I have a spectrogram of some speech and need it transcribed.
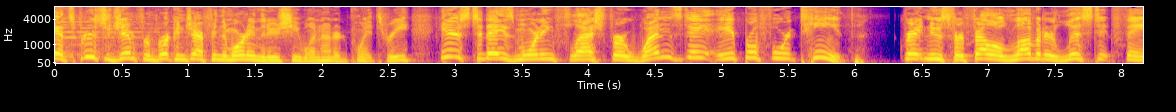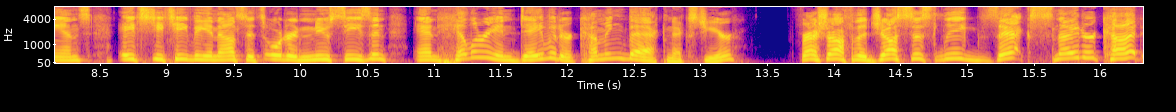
Hey, it's producer Jim from Brooke and Jeffrey in the morning, the new She 100.3. Here's today's morning flash for Wednesday, April 14th. Great news for fellow Love It or List It fans. HGTV announced it's ordered a new season, and Hilary and David are coming back next year. Fresh off of the Justice League Zack Snyder cut,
